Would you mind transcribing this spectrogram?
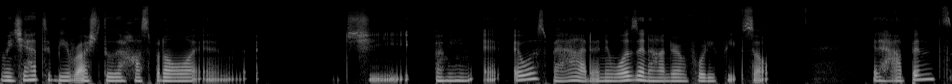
I mean, she had to be rushed to the hospital and she, I mean, it, it was bad and it wasn't 140 feet. So it happens.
